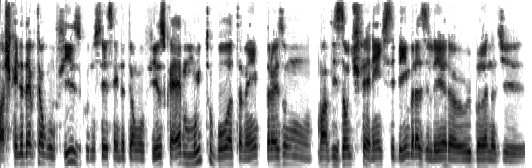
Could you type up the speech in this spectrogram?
acho que ainda deve ter algum físico, não sei se ainda tem algum físico, é muito boa também, traz um, uma visão diferente, se bem brasileira, urbana de,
